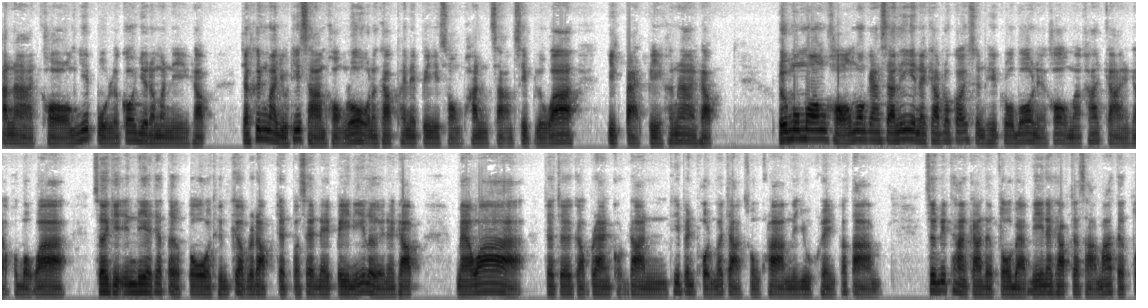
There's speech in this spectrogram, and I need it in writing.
ขนาดของญี่ปุ่นแล้วก็เยอรมนีครับ จะขึ้นมาอยู่ที่ 3 ของโลกนะครับภายในปี 2030 หรือว่าอีก 8 ปีข้างหน้าครับโดยมุมมองของ Morgan Stanley นะครับแล้วก็ S&P Global เนี่ยเขาออกมาคาดการณ์ครับเขาบอกว่าเศรษฐกิจอินเดียจะเติบโตถึงเกือบระดับ 7%ในปีนี้เลยนะครับแม้ว่าจะเจอกับแรงกดดันที่เป็นผลมาจากสงครามในยูเครนก็ตาม ซึ่งทิศทางการเติบโตแบบนี้นะครับจะสามารถเติบโต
